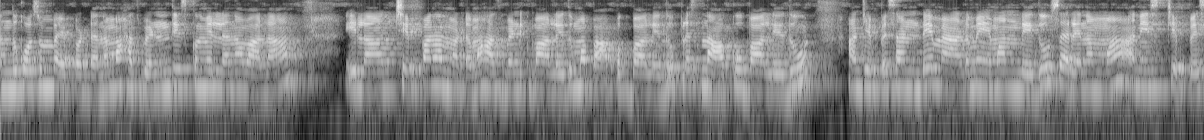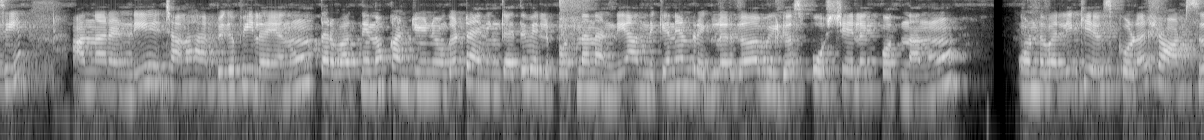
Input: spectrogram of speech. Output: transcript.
అందుకోసం భయపడ్డాను. మా హస్బెండ్ని తీసుకుని వెళ్ళాను వాళ్ళ ఇలా చెప్పాను అనమాట మా హస్బెండ్కి బాగాలేదు మా పాపకు బాగాలేదు ప్లస్ నాకు బాగాలేదు అని చెప్పేసి అంటే మేడం ఏమనలేదు సరేనమ్మా అనేసి చెప్పేసి అన్నారండి. చాలా హ్యాపీగా ఫీల్ అయ్యాను. తర్వాత నేను కంటిన్యూగా ట్రైనింగ్కి అయితే వెళ్ళిపోతున్నానండి. అందుకే నేను రెగ్యులర్గా వీడియోస్ పోస్ట్ చేయలేకపోతున్నాను. ఉండవల్లి కేవ్స్ కూడా షార్ట్స్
